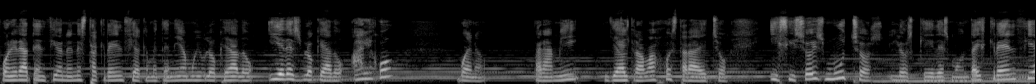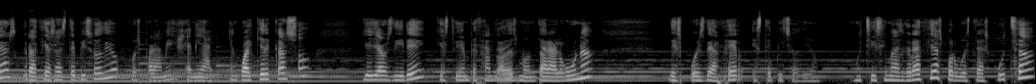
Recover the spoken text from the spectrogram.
poner atención en esta creencia que me tenía muy bloqueado y he desbloqueado algo, bueno, para mí ya el trabajo estará hecho. Y si sois muchos los que desmontáis creencias gracias a este episodio, pues para mí genial. En cualquier caso, yo ya os diré que estoy empezando a desmontar alguna después de hacer este episodio. Muchísimas gracias por vuestra escucha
